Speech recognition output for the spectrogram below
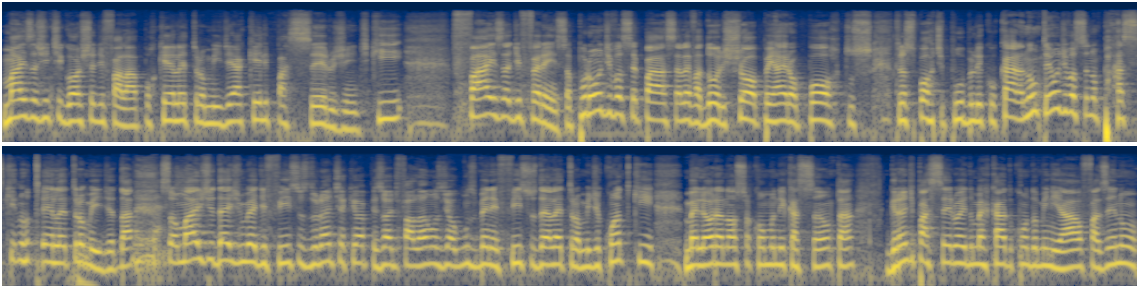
mais a gente gosta de falar, porque a eletromídia é aquele parceiro, gente, que faz a diferença. Por onde você passa, elevadores, shopping, aeroportos, transporte público, cara, não tem onde você não passe que não tem eletromídia, tá? Verdade. São mais de 10 mil edifícios. Durante aqui o episódio falamos de alguns benefícios da eletromídia, quanto que melhora a nossa comunicação, tá? Grande parceiro aí do mercado condominial, fazendo,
